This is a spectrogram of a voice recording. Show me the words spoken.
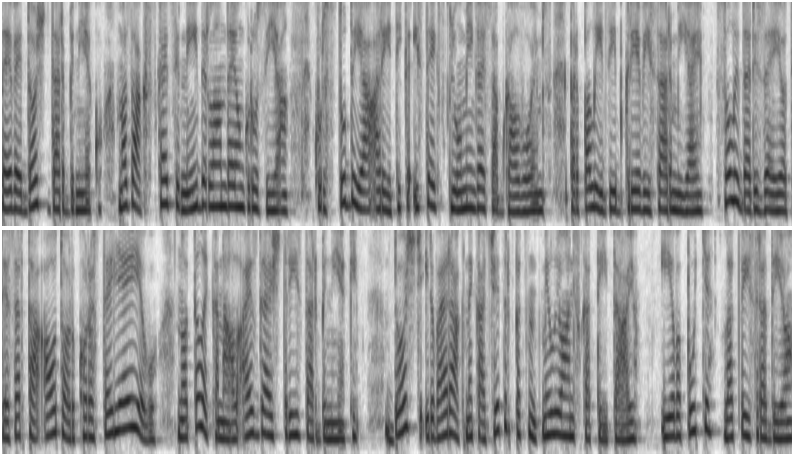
TV došu darbinieku. Mazāks skaits ir Nīderlandē un Gruzijā, kuras studijā arī tika izteikts kļūmīgais apgalvojums par palīdzību Krievijas armijai. Solidarizējoties ar tā autoru Korosteļējevu, no telekanāla aizgājuši trīs darbinieki. Došķi ir vairāk nekā 14 miljoni skatītāju. Ieva Puķa, Latvijas radio.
